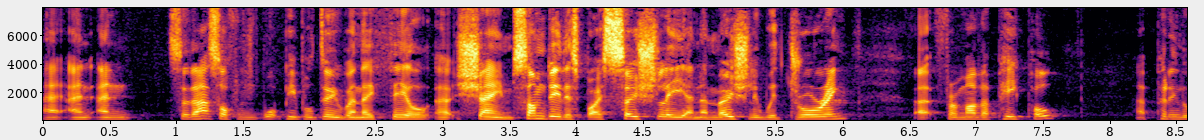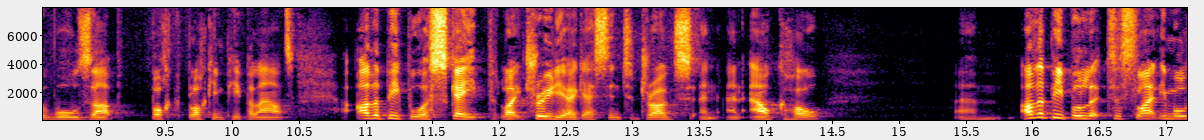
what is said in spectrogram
and, and, and so that's often what people do when they feel uh, shame. Some do this by socially and emotionally withdrawing uh, from other people, uh, putting the walls up, block, blocking people out. Other people escape, like Trudy, I guess, into drugs and, and alcohol. Um, other people look to slightly more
